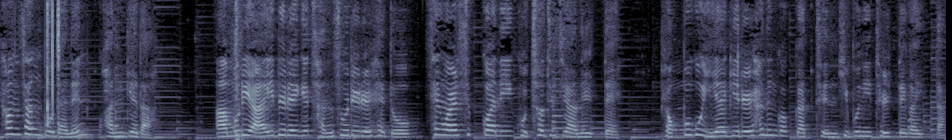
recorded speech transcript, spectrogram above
현상보다는 관계다. 아무리 아이들에게 잔소리를 해도 생활 습관이 고쳐지지 않을 때 벽 보고 이야기를 하는 것 같은 기분이 들 때가 있다.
